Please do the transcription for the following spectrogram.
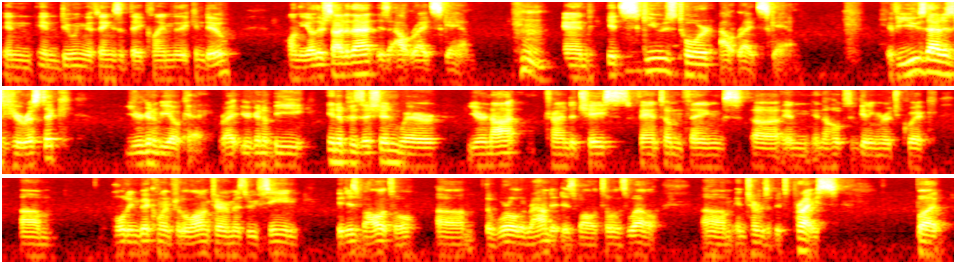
in in doing the things that they claim that they can do. On the other side of that is outright scam, hmm. and it skews toward outright scam. If you use that as a heuristic, you're going to be okay, right? You're going to be in a position where you're not trying to chase phantom things uh, in in the hopes of getting rich quick. Um, holding Bitcoin for the long term, as we've seen, it is volatile. Um, the world around it is volatile as well um, in terms of its price, but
